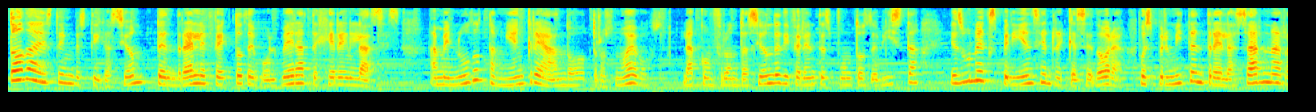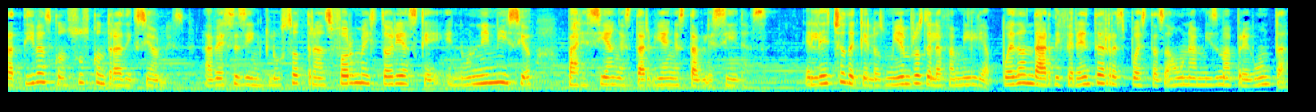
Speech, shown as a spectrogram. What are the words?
Toda esta investigación tendrá el efecto de volver a tejer enlaces, a menudo también creando otros nuevos. La confrontación de diferentes puntos de vista es una experiencia enriquecedora, pues permite entrelazar narrativas con sus contradicciones. A veces incluso transforma historias que, en un inicio, parecían estar bien establecidas. El hecho de que los miembros de la familia puedan dar diferentes respuestas a una misma pregunta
